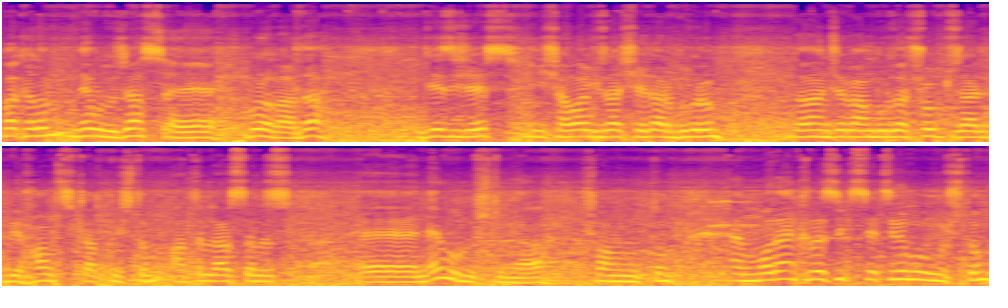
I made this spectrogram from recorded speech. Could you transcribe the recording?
Bakalım ne bulacağız. Ee, buralarda gezeceğiz. İnşallah güzel şeyler bulurum. Daha önce ben burada çok güzel bir hunt çıkartmıştım. Hatırlarsanız ee, ne bulmuştum ya? Şu an unuttum. Hem modern klasik setini bulmuştum.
